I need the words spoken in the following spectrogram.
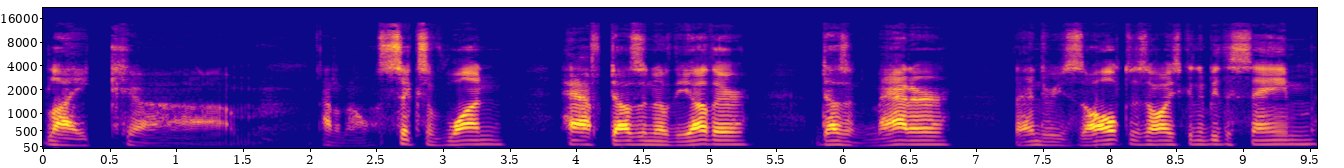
like, um, I don't know, six of one, half dozen of the other. Doesn't matter. The end result is always going to be the same.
